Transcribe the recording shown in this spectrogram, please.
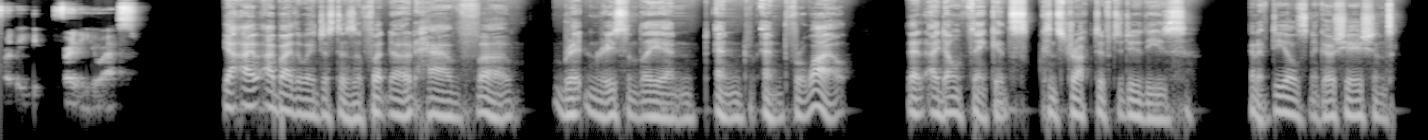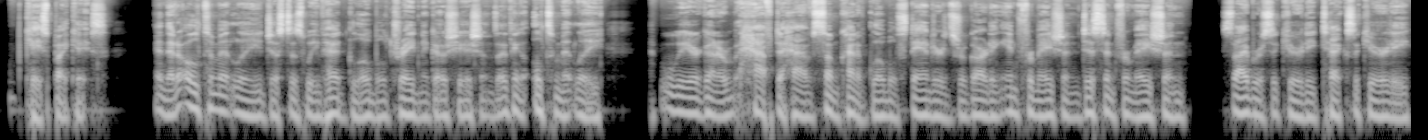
for the for the US. Yeah, I, I by the way, just as a footnote, have uh, written recently and and and for a while that I don't think it's constructive to do these kind of deals, negotiations case by case. And that ultimately, just as we've had global trade negotiations, I think ultimately we are going to have to have some kind of global standards regarding information, disinformation, cybersecurity, tech security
